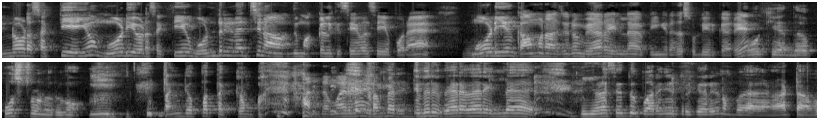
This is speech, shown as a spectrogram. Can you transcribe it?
என்னோட சக்தியையும் மோடியோட சக்தியையும் ஒன்றிணைச்சு நான் வந்து மக்களுக்கு சேவை செய்ய போறேன். மோடியும் காமராஜரும் வேற இல்ல அப்படிங்கறத சொல்லியிருக்காரு. ஓகே அந்த போஸ்டர் ஒன்று இருக்கும். தங்கப்ப தக்கம். அந்த மாதிரிதான் நம்ம ரெண்டு பேரும் வேற வேற இல்ல. நீங்க வேணா சேர்த்து பாருங்கன்னு இருக்காரு நம்ம நாட்டாம.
